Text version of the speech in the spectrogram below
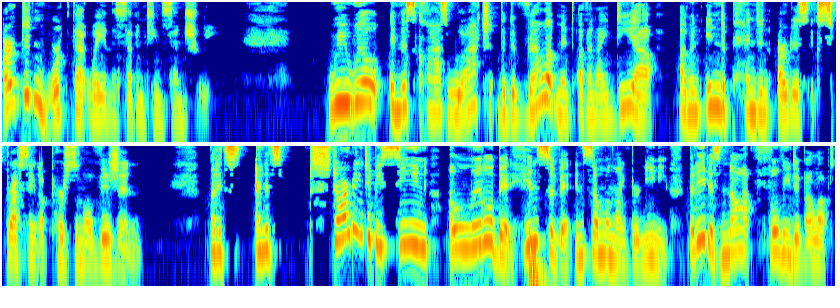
Art didn't work that way in the 17th century. We will, in this class, watch the development of an idea of an independent artist expressing a personal vision. But it's, and it's starting to be seen a little bit, hints of it in someone like Bernini, but it is not fully developed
